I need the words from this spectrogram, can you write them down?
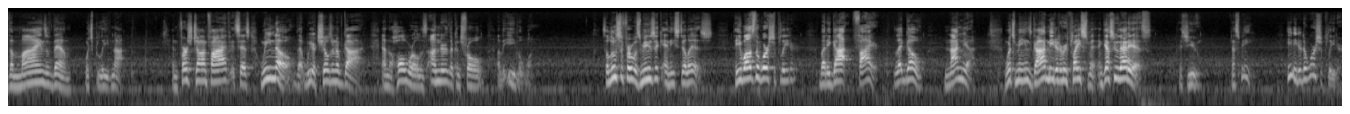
the minds of them which believe not. In 1 John 5, it says, We know that we are children of God, and the whole world is under the control of the evil one. So Lucifer was music, and he still is. He was the worship leader, but he got fired, let go, Nanya, which means God needed a replacement. And guess who that is? It's you. That's me. He needed a worship leader.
